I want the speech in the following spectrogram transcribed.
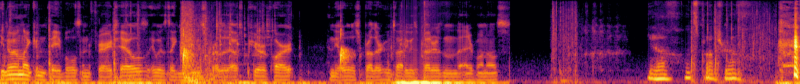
You know, in like in fables and fairy tales, it was the youngest brother that was pure of heart, and the oldest brother who thought he was better than everyone else. Yeah, that's about true.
